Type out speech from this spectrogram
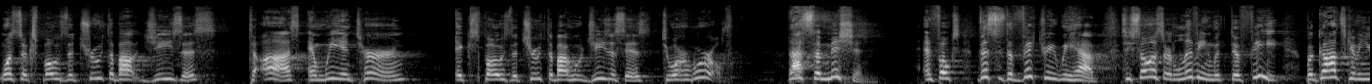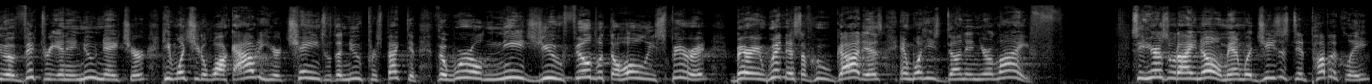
wants to expose the truth about Jesus to us, and we in turn expose the truth about who Jesus is to our world. That's the mission. And folks, this is the victory we have. See, some of us are living with defeat, but God's giving you a victory in a new nature. He wants you to walk out of here changed with a new perspective. The world needs you filled with the Holy Spirit, bearing witness of who God is and what He's done in your life. See, here's what I know, man. What Jesus did publicly,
